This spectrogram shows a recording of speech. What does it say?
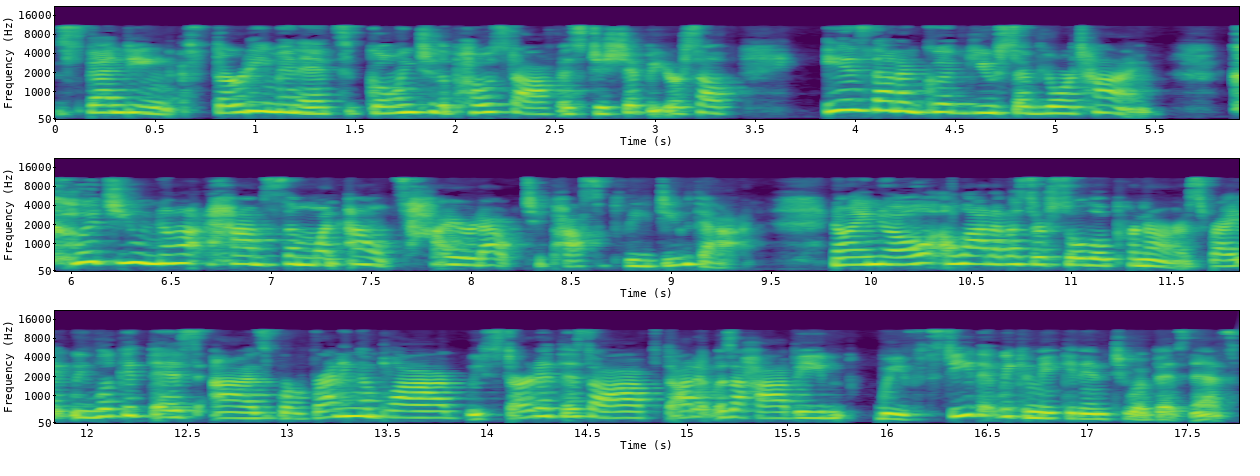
spending 30 minutes going to the post office to ship it yourself? Is that a good use of your time? Could you not have someone else hired out to possibly do that? Now, I know a lot of us are solopreneurs, right? We look at this as we're running a blog, we started this off, thought it was a hobby, we see that we can make it into a business.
